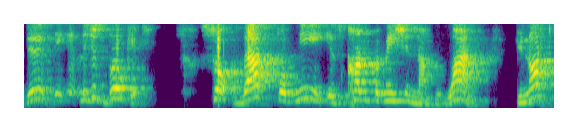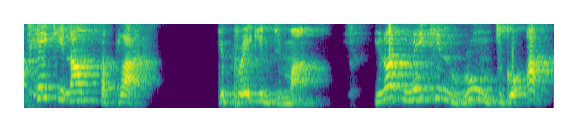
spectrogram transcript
didn't they just broke it. So that for me is confirmation number one. You're not taking out supplies, you're breaking demands. You're not making room to go up,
